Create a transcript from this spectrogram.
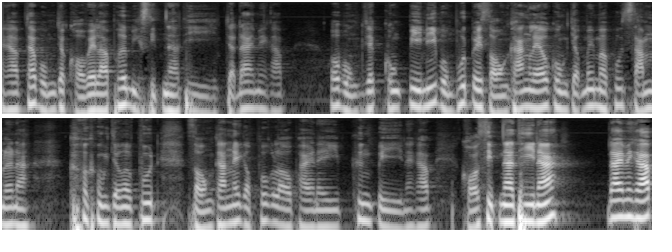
ะครับ ถ้าผมจะขอเวลาเพิ่มอีก 10 นาทีจะได้ไหมครับเพราะผมจะคงปีนี้ผมพูดไปสองครั้งแล้ว คงจะไม่มาพูดซ้ำแล้วนะก็คงจะมาพูดสองครั้งให้กับพวกเราภายในครึ่งปีนะครับ ขอ 10 นาทีนะ ได้ไหมครับ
